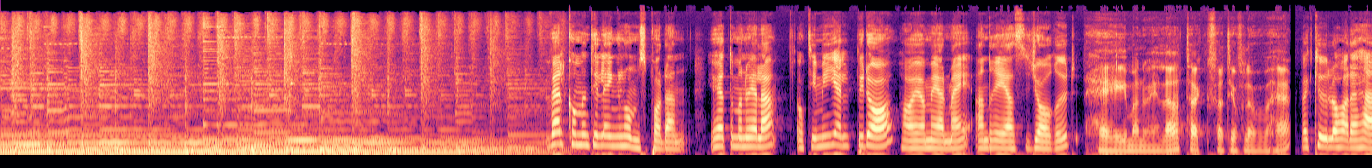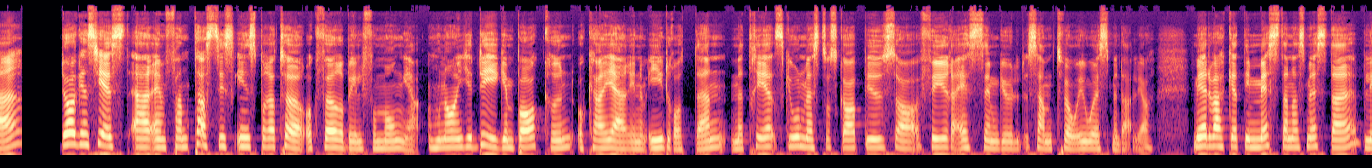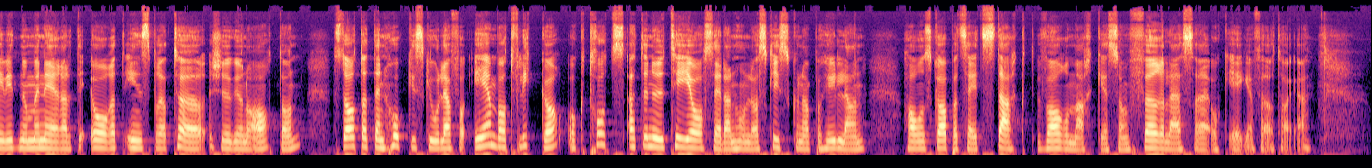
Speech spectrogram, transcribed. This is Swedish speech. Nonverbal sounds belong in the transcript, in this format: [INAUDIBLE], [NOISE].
Välkommen till Ängelholmspodden. Jag heter Manuela och till min hjälp idag har jag med mig Andreas Jarud. Hej Manuela, tack för att jag får lov att vara här. Vad kul att ha dig här. Dagens gäst är en fantastisk inspiratör och förebild för många. Hon har en gedigen bakgrund och karriär inom idrotten med tre skolmästerskap i USA, fyra SM-guld samt två OS-medaljer. Medverkat i Mästarnas mästare, blivit nominerad till Året Inspiratör 2018, startat en hockeyskola för enbart flickor och trots att det nu är tio år sedan hon la skridskorna på hyllan har hon skapat sig ett starkt varumärke som föreläsare och egenföretagare.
